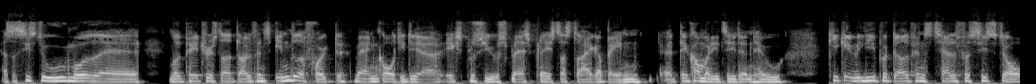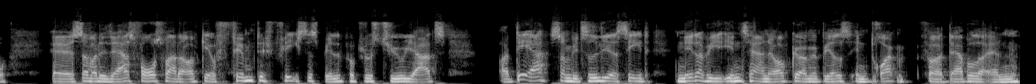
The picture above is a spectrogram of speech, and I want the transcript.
Altså sidste uge mod, uh, mod Patriots, der havde Dolphins intet at frygte, hvad angår de der eksplosive splash plays, der strækker banen. Uh, det kommer de til i den her uge. Kigger vi lige på Dolphins tal for sidste år, uh, så var det deres forsvar, der opgav femte fleste spil på plus 20 yards. Og det er, som vi tidligere har set, netop i interne opgør med Bills, en drøm for Dabble og Allen.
